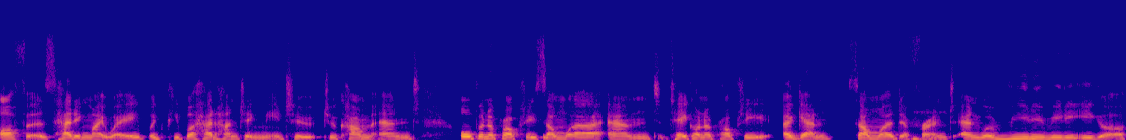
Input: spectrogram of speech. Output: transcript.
offers heading my way like people head hunting me to to come and open a property somewhere and take on a property again somewhere mm-hmm. different and were really really eager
